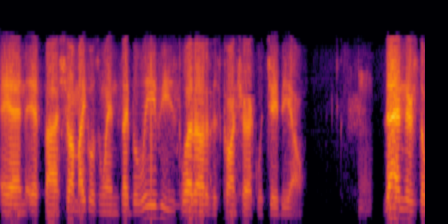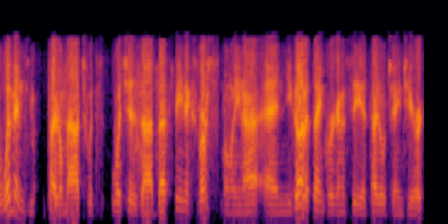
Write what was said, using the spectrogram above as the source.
And if uh, Shawn Michaels wins, I believe he's let out of his contract with JBL. Then there's the women's title match, which which is uh, Beth Phoenix versus Melina, and you got to think we're going to see a title change here.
